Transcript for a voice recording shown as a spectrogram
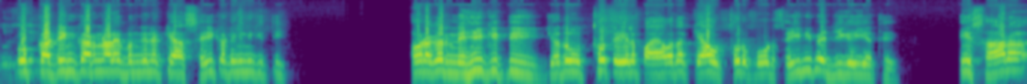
ਉਹ ਕਟਿੰਗ ਕਰਨ ਵਾਲੇ ਬੰਦੇ ਨੇ ਕਿਹਾ ਸਹੀ ਕਟਿੰਗ ਨਹੀਂ ਕੀਤੀ? ਔਰ ਅਗਰ ਨਹੀਂ ਕੀਤੀ ਜਦੋਂ ਉੱਥੋਂ ਤੇਲ ਪਾਇਆ ਵਾ ਤਾਂ ਕਿਆ ਉੱਥੋਂ ਰਿਪੋਰਟ ਸਹੀ ਨਹੀਂ ਭੇਜੀ ਗਈ ਇੱਥੇ? ਇਹ ਸਾਰਾ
